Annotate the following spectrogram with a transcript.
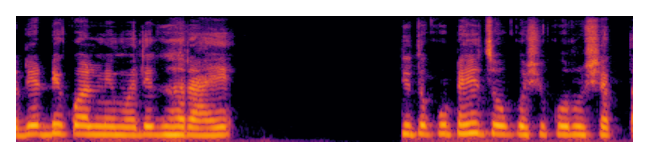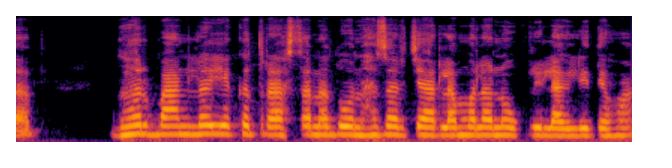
रेड्डी कॉलनीमध्ये घर आहे. तिथं कुठेही चौकशी करू शकतात. घर बांधलं एकत्र असताना दोन हजार चारला मला नोकरी लागली तेव्हा.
